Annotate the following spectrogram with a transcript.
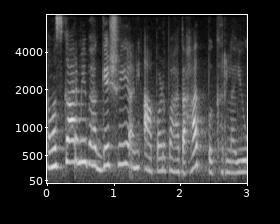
नमस्कार मी भाग्यश्री आणि आपण पाहत आहात बखरला यू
